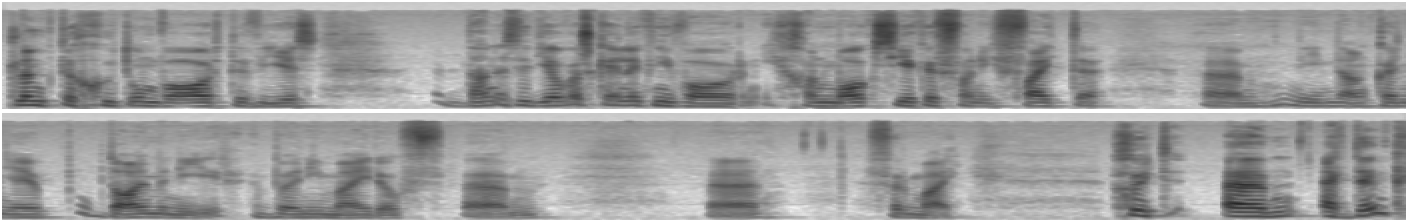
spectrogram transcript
klink te goed om waar te wees dan is dit jou waarskynlik nie waar nie gaan maak seker van die feite ehm um, en dan kan jy op, op daai manier 'n Bernie Madoff ehm um, uh vir my goed ehm um, ek dink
